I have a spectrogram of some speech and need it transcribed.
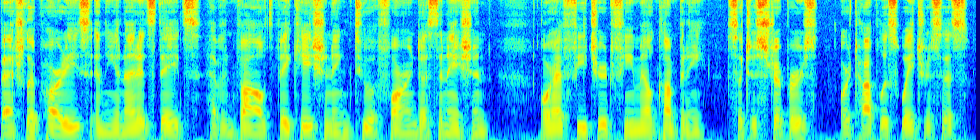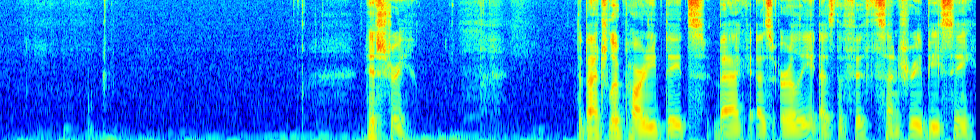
bachelor parties in the United States have involved vacationing to a foreign destination or have featured female company, such as strippers or topless waitresses. History The bachelor party dates back as early as the 5th century BC.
